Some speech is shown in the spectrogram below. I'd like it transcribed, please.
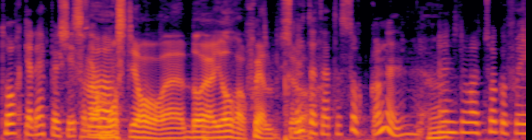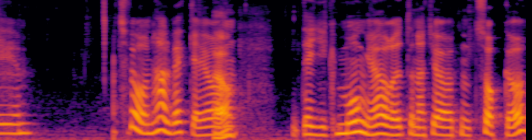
torkade äppelchips. Sådana Jag här har måste jag eh, börja göra själv. jag. slutat äta socker nu. Ja. Det var sockerfri två och en halv vecka. Jag, Ja. Det gick många år utan att jag åt något socker.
